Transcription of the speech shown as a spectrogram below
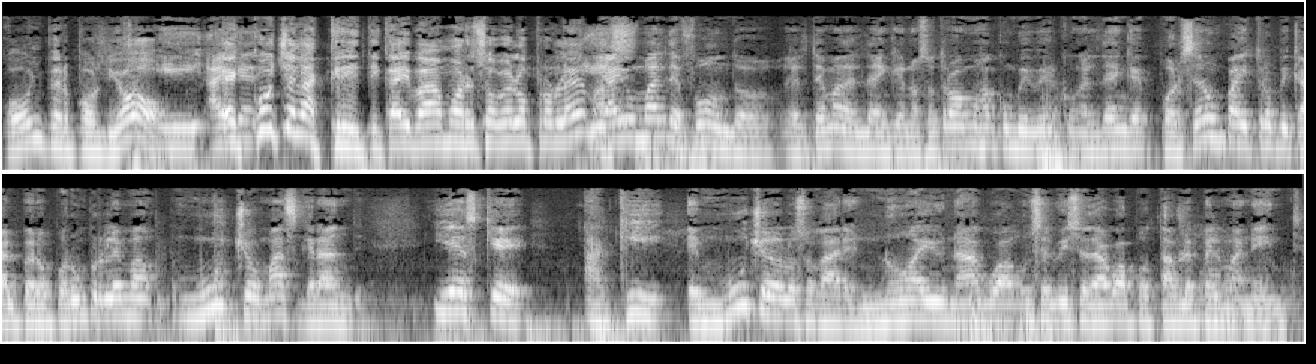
coño, pero por Dios. Y hay que- Escuchen la crítica y vamos a resolver los problemas. Y hay un mal de fondo, el tema del dengue. Nosotros vamos a convivir con el dengue por ser un país tropical, pero por un problema mucho más grande. Y es que aquí, en muchos de los hogares, no hay un agua, un servicio de agua potable permanente.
